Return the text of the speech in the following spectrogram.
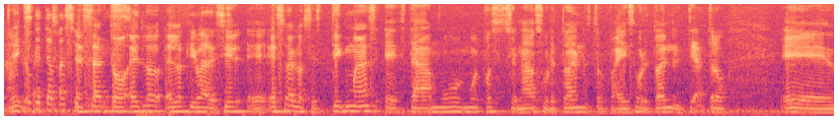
¿no? lo que te apasiona. Exacto, es lo, es lo que iba a decir. Eh, eso de los estigmas está muy, muy posicionado, sobre todo en nuestro país, sobre todo en el teatro. Eh,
